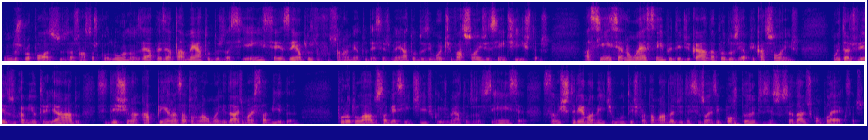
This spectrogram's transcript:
Um dos propósitos das nossas colunas é apresentar métodos da ciência, exemplos do funcionamento desses métodos e motivações de cientistas. A ciência não é sempre dedicada a produzir aplicações. Muitas vezes o caminho trilhado se destina apenas a tornar a humanidade mais sabida. Por outro lado, o saber científico e os métodos da ciência são extremamente úteis para a tomada de decisões importantes em sociedades complexas.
